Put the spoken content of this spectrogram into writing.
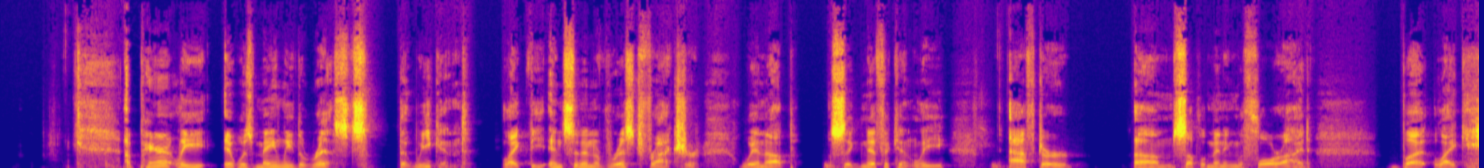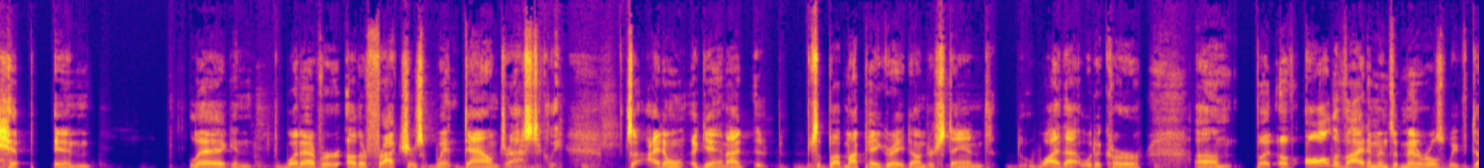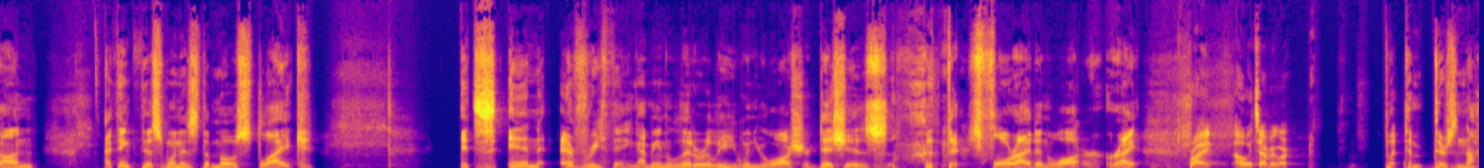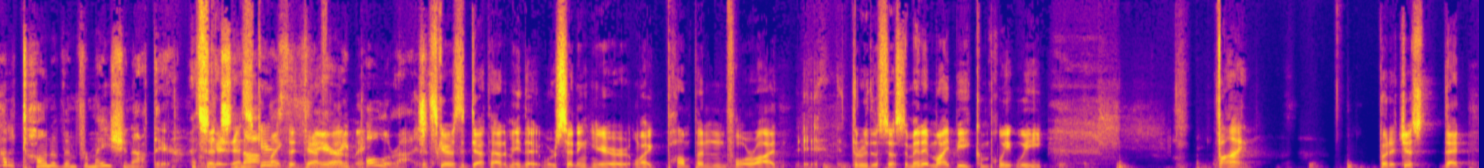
apparently it was mainly the wrists that weakened like the incident of wrist fracture went up significantly after um, supplementing with fluoride but like hip and leg and whatever other fractures went down drastically. So I don't again, I it's above my pay grade to understand why that would occur. Um, but of all the vitamins and minerals we've done, I think this one is the most like it's in everything. I mean, literally, when you wash your dishes, there's fluoride in the water, right? Right. Oh, it's everywhere. but the, there's not a ton of information out there. That scares- that not scares like the death out of me. polarized. It scares the death out of me that we're sitting here like pumping fluoride eh, through the system, and it might be completely fine, but it just that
